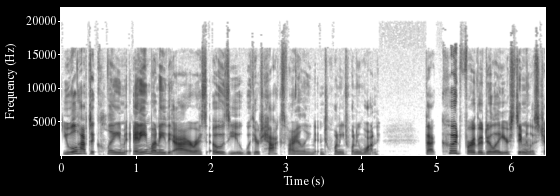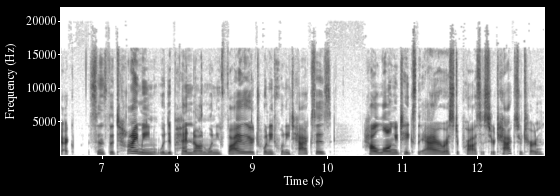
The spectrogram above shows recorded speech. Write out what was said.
you will have to claim any money the IRS owes you with your tax filing in 2021. That could further delay your stimulus check, since the timing would depend on when you file your 2020 taxes, how long it takes the IRS to process your tax return,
